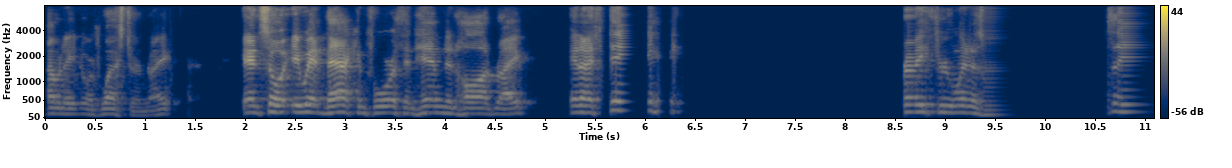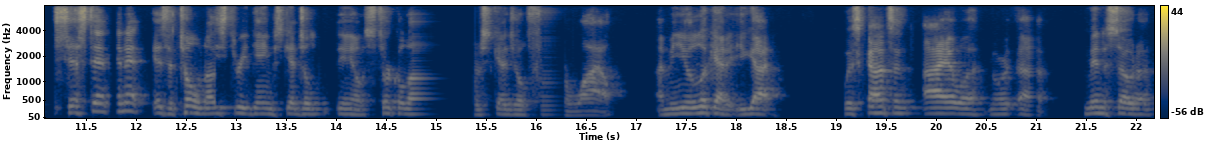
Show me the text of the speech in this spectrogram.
dominate Northwestern, right? And so it went back and forth and hemmed and hawed, right? And I think breakthrough win is consistent in it is a total of these three games scheduled, you know, circled up or scheduled for a while. I mean, you look at it, you got Wisconsin, Iowa, North, uh, Minnesota,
